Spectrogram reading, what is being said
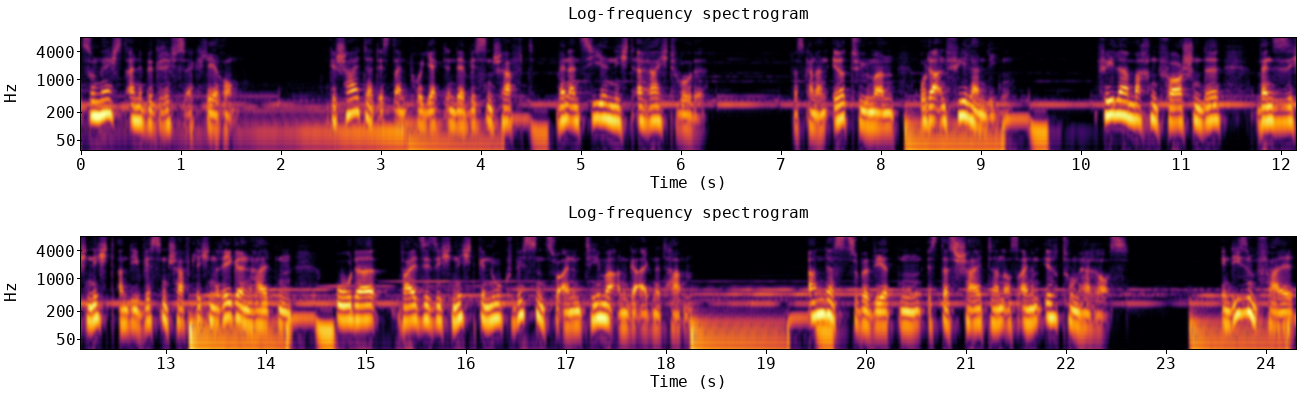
Zunächst eine Begriffserklärung. Gescheitert ist ein Projekt in der Wissenschaft, wenn ein Ziel nicht erreicht wurde. Das kann an Irrtümern oder an Fehlern liegen. Fehler machen Forschende, wenn sie sich nicht an die wissenschaftlichen Regeln halten oder weil sie sich nicht genug Wissen zu einem Thema angeeignet haben. Anders zu bewerten ist das Scheitern aus einem Irrtum heraus. In diesem Fall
